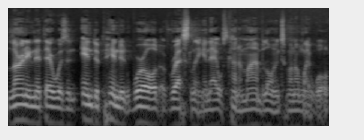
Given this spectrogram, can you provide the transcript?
learning that there was an independent world of wrestling. And that was kind of mind blowing to me. And I'm like, well,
